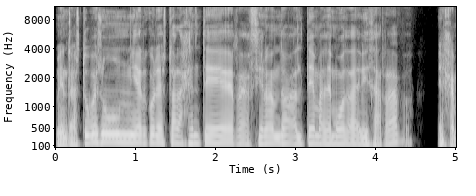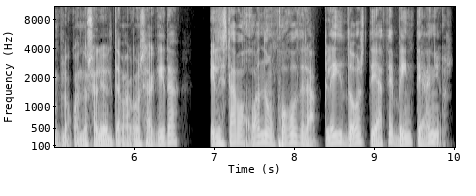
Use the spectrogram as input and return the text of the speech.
Mientras tú ves un miércoles toda la gente reaccionando al tema de moda de Bizarrap, ejemplo, cuando salió el tema con Shakira, él estaba jugando un juego de la Play 2 de hace 20 años.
